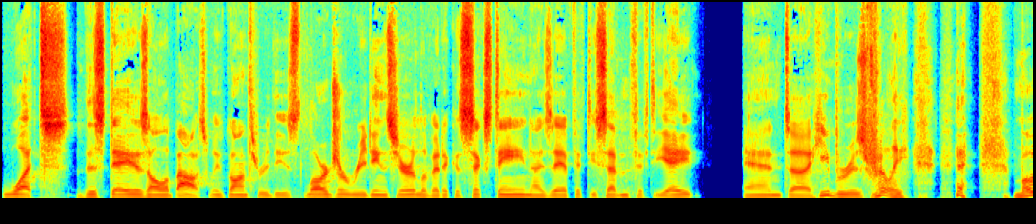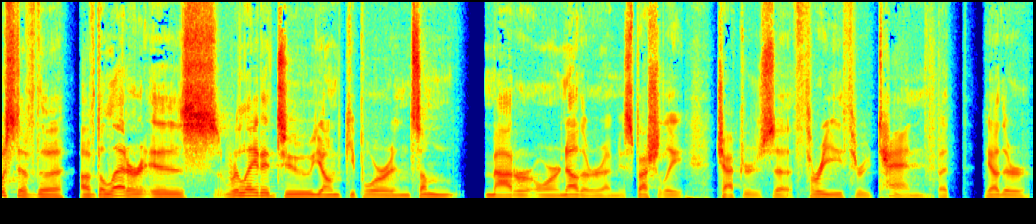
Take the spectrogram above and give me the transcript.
What this day is all about. We've gone through these larger readings here Leviticus 16, Isaiah 57, 58. And uh, Hebrews really, most of the of the letter is related to Yom Kippur in some matter or another. I mean, especially chapters uh, three through ten, but the other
